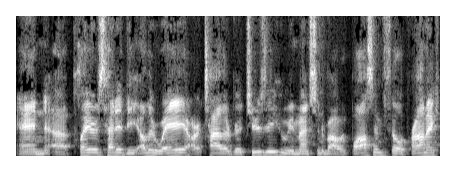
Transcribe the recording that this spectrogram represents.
And uh, players headed the other way are Tyler Bertuzzi, who we mentioned about with Boston, Filip Hronek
